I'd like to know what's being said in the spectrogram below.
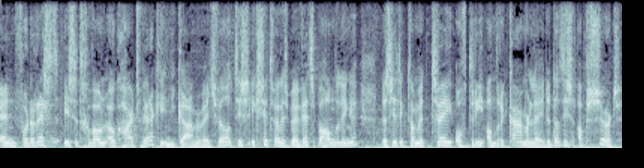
En voor de rest is het gewoon ook hard werken in die Kamer, weet je wel. Het is, ik zit wel eens bij wetsbehandelingen. Daar zit ik dan met twee of drie andere Kamerleden. Dat is absurd.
